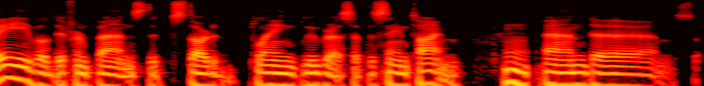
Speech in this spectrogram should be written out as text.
wave of different bands that started playing bluegrass at the same time, Mm. and um so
